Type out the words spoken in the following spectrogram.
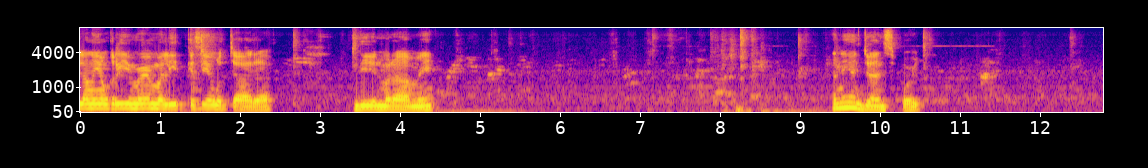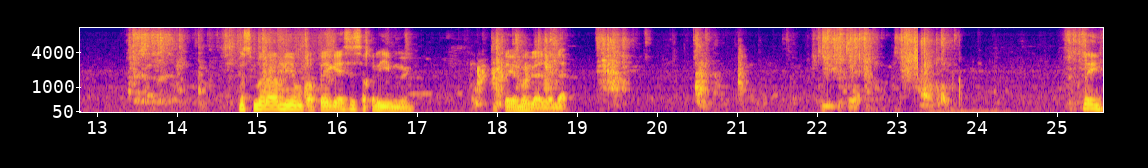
lang yung creamer, maliit kasi yung kutsara. Hindi yun marami. Ano yung John Sport? Mas marami yung kape kaysa sa creamer. Hindi kayo mag-alala. Ay,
